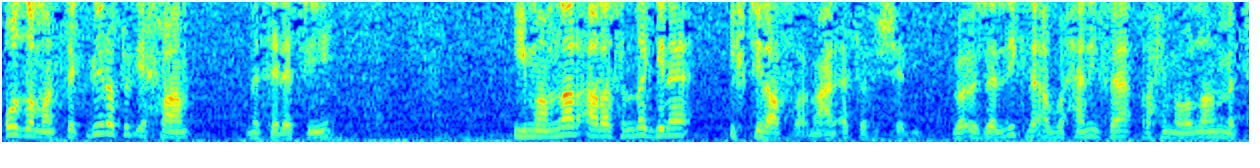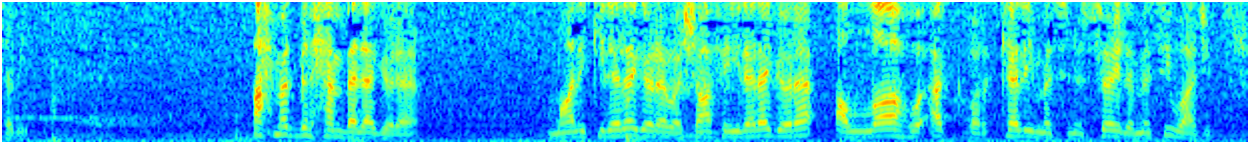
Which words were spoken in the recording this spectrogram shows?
O zaman tekbiratul ihram meselesi imamlar arasında yine ihtilaf var maalesef şiddet. Ve özellikle Ebu Hanife rahimahullah'ın mezhebi. Ahmed bin Hanbel'e göre Malikilere göre ve Şafiilere göre Allahu Ekber kelimesini söylemesi vaciptir.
